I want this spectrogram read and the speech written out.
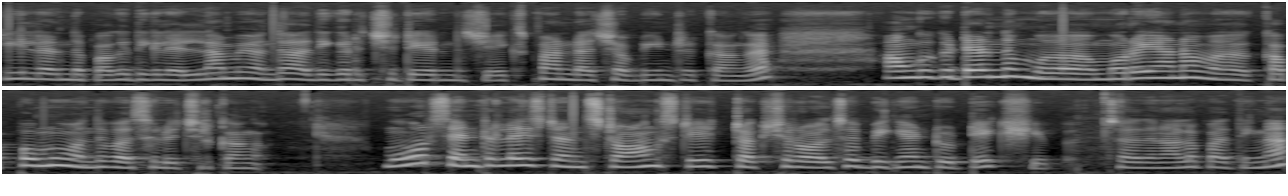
கீழே இருந்த பகுதிகள் எல்லாமே வந்து அதிகரிச்சுட்டே இருந்துச்சு எக்ஸ்பேண்ட் ஆச்சு அப்படின்ட்டு இருக்காங்க. அவங்கக்கிட்டேருந்து மு முறையான கப்பமும் வந்து வசூலிச்சிருக்காங்க. More centralised and strong state structure also began to take shape so அதனால் பார்த்திங்கன்னா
